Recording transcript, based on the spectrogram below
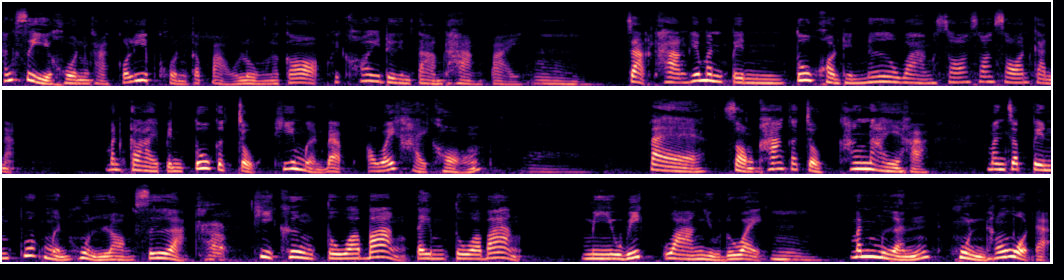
ทั้งสี่คนค่ะ ก็รีบขนกระเป๋าลงแล้วก็ค่อย ๆ เดินตามทางไปอืมจากทางที่มันเป็นตู้คอนเทนเนอร์วางซ้อนซ้อนซ้อนกันอะ่ะ มันกลายเป็นตู้กระจกที่เหมือนแบบเอาไว้ขายของ แต่สองข้างกระจกข้างในอะค่ะ มันจะเป็นพวกเหมือนหุ่นรองเสื้อ ครับ ที่ครึ่งตัวบ้าง เต็มตัวบ้าง มีวิกวางอยู่ด้วย อืมมันเหมือนหุ่นทั้งหมดอะ่ะ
